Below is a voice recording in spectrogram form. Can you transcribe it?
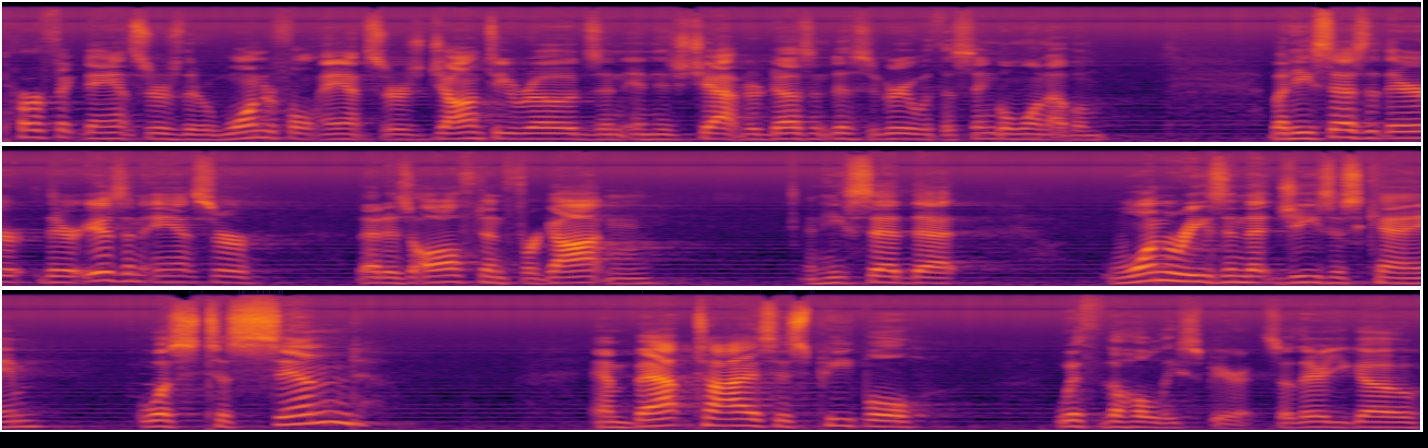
perfect answers. They're wonderful answers. Jonty Rhodes, in, in his chapter, doesn't disagree with a single one of them. But he says that there, there is an answer that is often forgotten. And he said that one reason that Jesus came was to send and baptize his people with the Holy Spirit. So there you go.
